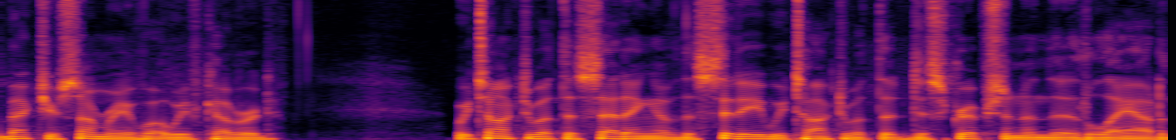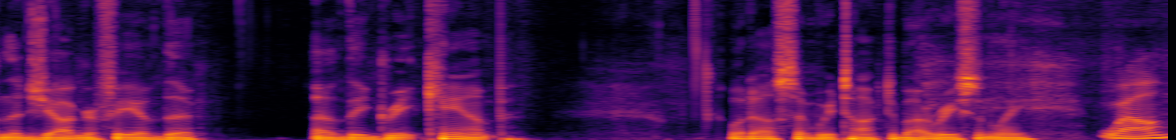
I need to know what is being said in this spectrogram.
back to your summary of what we've covered. We talked about the setting of the city. We talked about the description and the layout and the geography of the of the Greek camp. What else have we talked about recently? Well,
